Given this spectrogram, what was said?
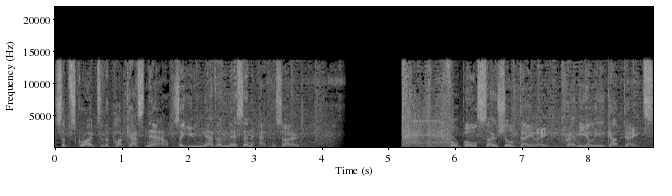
Subscribe to the podcast now so you never miss an episode. Football Social Daily. Premier League updates.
